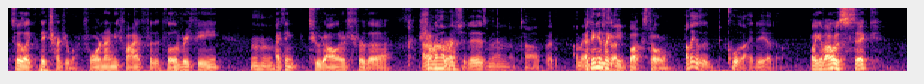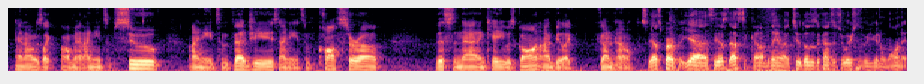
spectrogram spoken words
so like they charge you what 4.95 for the delivery fee Mm-hmm. i think two dollars for the I don't know how much it is, man, up top, but I mean, i think it's like a- eight bucks total I think it's a cool idea, though. like if i was sick and i was like oh man i need some soup i need some veggies i need some cough syrup this and that and katie was gone i'd be like gun ho See, that's perfect. Yeah, see, that's, that's the kind of thing about too. Those are the kind of situations where you're gonna want it.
